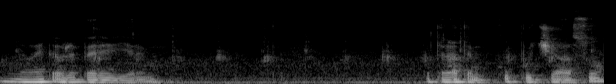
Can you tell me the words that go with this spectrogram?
Давайте вже перевіримо. Потратимо купу часу,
